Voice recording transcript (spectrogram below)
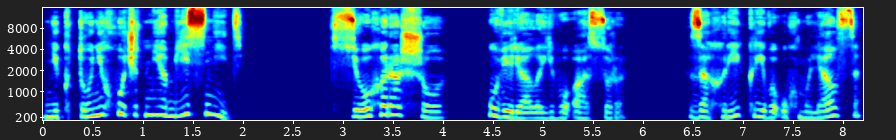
Никто не хочет мне объяснить!» «Все хорошо», — уверяла его Асура. Захри криво ухмылялся,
